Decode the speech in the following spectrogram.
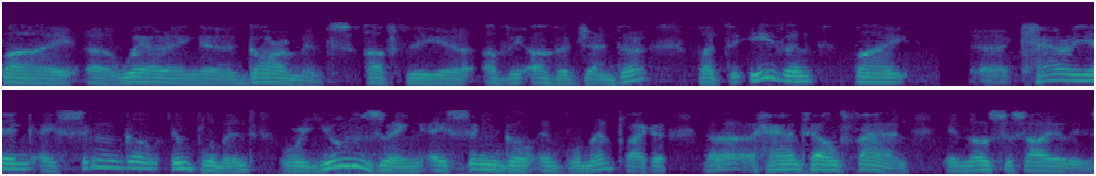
by uh, wearing uh, garments of the uh, of the other gender, but even by uh, carrying a single implement or using a single implement, like a, handheld fan, in those societies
